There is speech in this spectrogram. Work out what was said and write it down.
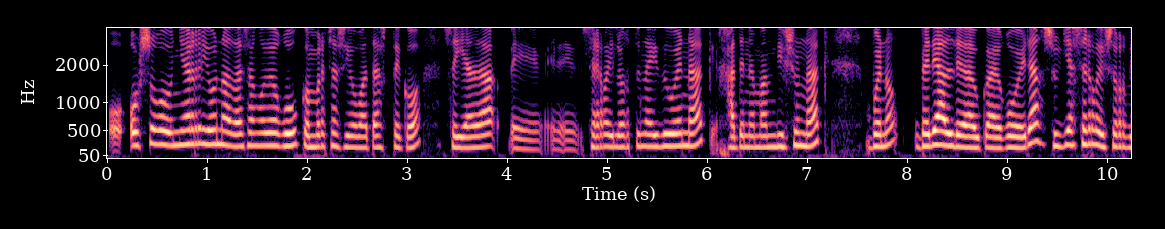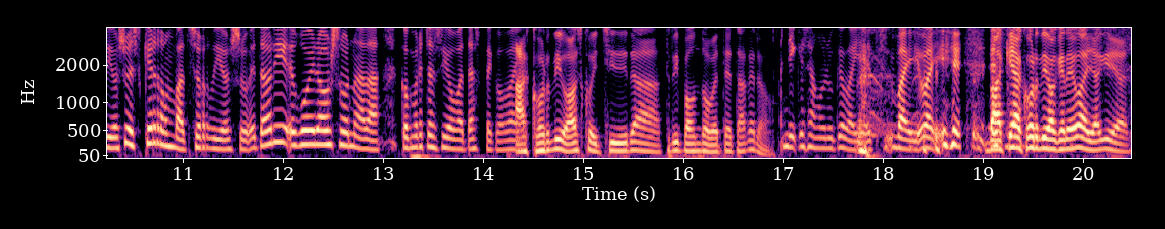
oso oinarri ona da esango dugu, konbertsazio bat azteko, zeia da, e, e, zerbait lortu nahi duenak, jaten eman dizuna, bueno, bere alde dauka egoera, zuia zerbait zor diozu, eskerron bat zor diozu. Eta hori egoera oso ona da, konbertsazio bat azteko, bai. Akordio asko itxi dira tripa ondo bete eta gero? Nik esango nuke bai, etz, bai, bai. Bake akordioak ere bai, agian.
